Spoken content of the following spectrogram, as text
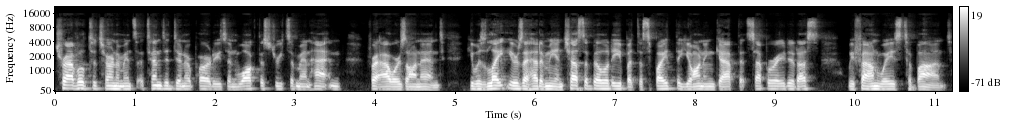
traveled to tournaments, attended dinner parties, and walked the streets of Manhattan for hours on end. He was light years ahead of me in chess ability, but despite the yawning gap that separated us, we found ways to bond.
